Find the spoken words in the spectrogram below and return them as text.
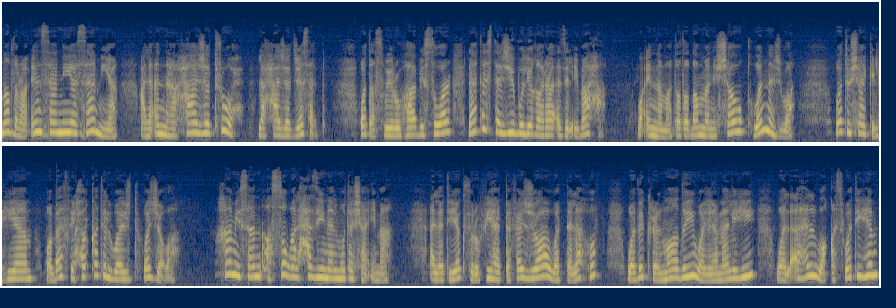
نظرة إنسانية سامية على أنها حاجة روح لا حاجة جسد وتصويرها بصور لا تستجيب لغرائز الإباحة وإنما تتضمن الشوق والنجوى وتشاكل هيام وبث حرقة الوجد والجوى. خامسا الصبغة الحزينة المتشائمة التي يكثر فيها التفجع والتلهف وذكر الماضي وجماله والأهل وقسوتهم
